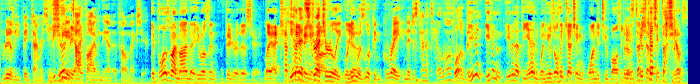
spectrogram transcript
really big time receiver. He, He could be a top I- five in the NFL next year. it blows my mind that he wasn't bigger this year. Like I kept He had that stretch early where he was looking great, and it just kind of tailed off a little bit. even even even at the end when he was only catching one to two balls a it game, he was catching touchdowns.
